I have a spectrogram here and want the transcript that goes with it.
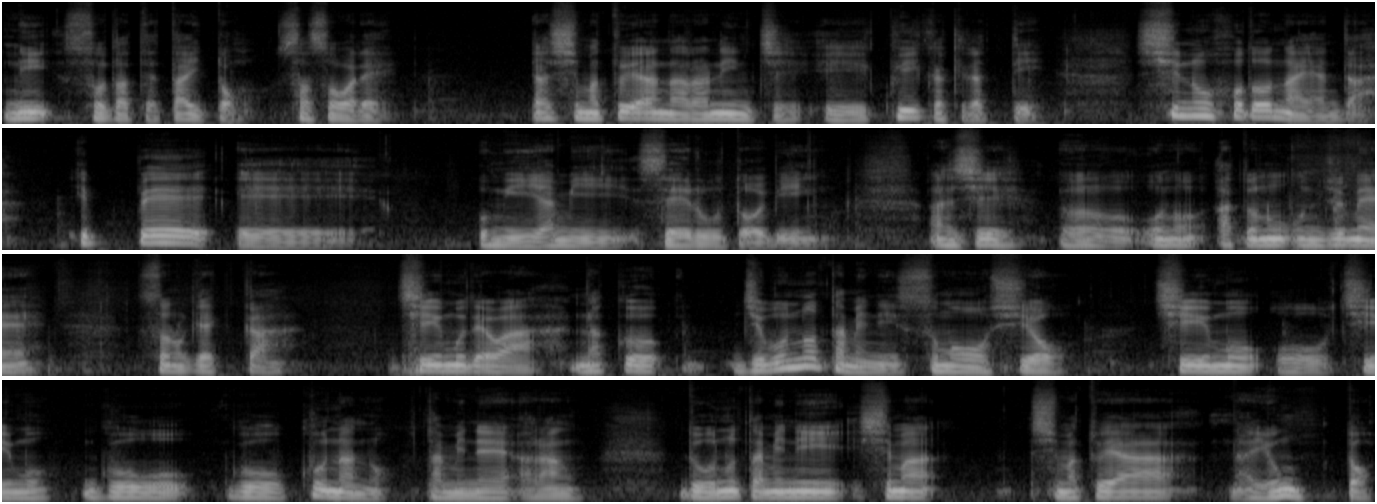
に育てたいと誘われ八島とや奈良認知、えー、食いかけだって死ぬほど悩んだ。一平、えー、海闇セールート便安心。うの後のうんじゅめその結果チームではなく自分のために相撲をしよう。チームチームグーグークナのためねあらん。どうのために島島とやなゆん。と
